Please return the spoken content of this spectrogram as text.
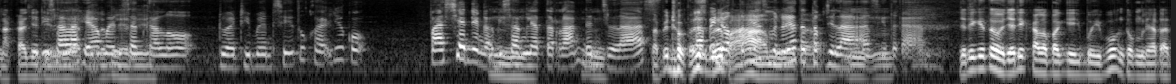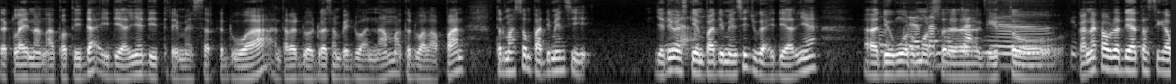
enak aja Jadi dilihat. salah ya mindset ini. kalau dua dimensi itu kayaknya kok pasien yang nggak bisa ngeliat terang dan jelas. Hmm. Tapi dokternya tapi sebenarnya dokternya paham sebenarnya gitu. tetap jelas Hmm. gitu kan. Jadi gitu. Jadi kalau bagi ibu-ibu untuk melihat ada kelainan atau tidak, idealnya di trimester kedua antara 22 sampai 26 atau 28 termasuk empat dimensi. Jadi Iya. USG empat dimensi juga idealnya uh, di Kalau umur-umur segitu. gitu. Karena kalau udah di atas 30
